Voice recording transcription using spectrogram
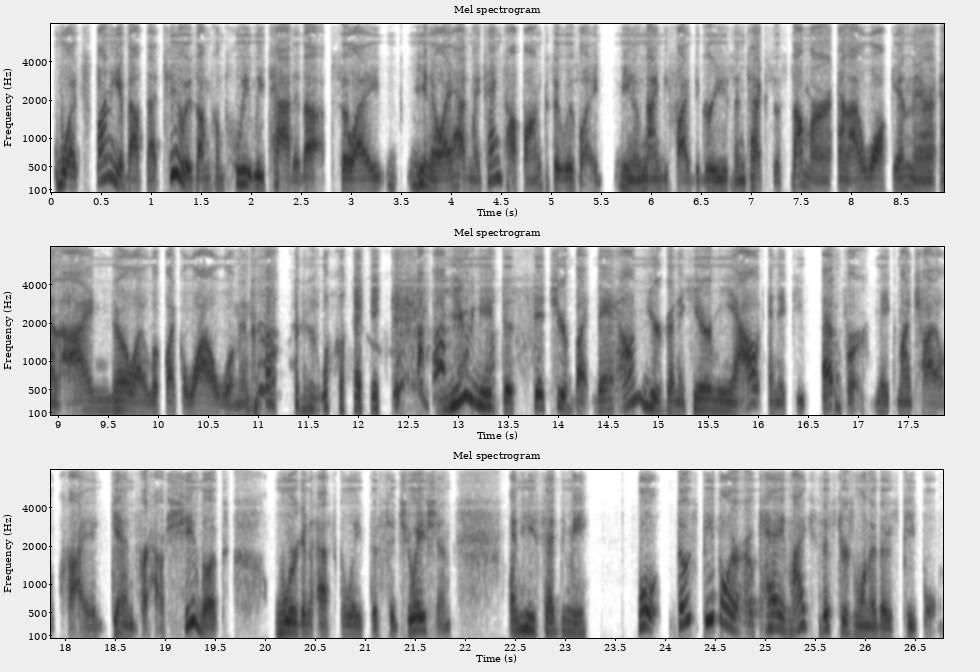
what's funny about that too is I'm completely tatted up. So I, you know, I had my tank top on because it was like you know 95 degrees in Texas summer, and I walk in there and I know I look like a wild woman. like you need to sit your butt down. You're going to hear me out, and if you ever make my child cry again for how she looks, we're going to escalate the situation. And he said to me, well, those people are okay. My sister's one of those people.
